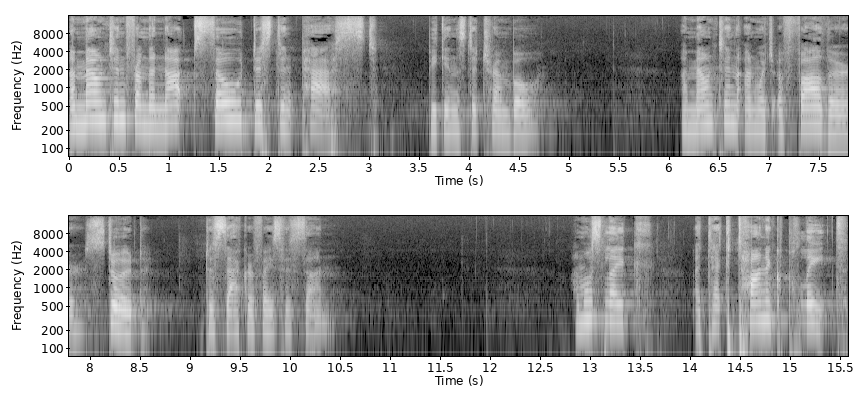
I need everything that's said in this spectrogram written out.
a mountain from the not so distant past, begins to tremble. A mountain on which a father stood to sacrifice his son. Almost like a tectonic plate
